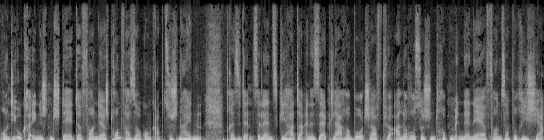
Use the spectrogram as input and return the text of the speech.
und die ukrainischen Städte von der Stromversorgung abzuschneiden. Präsident Zelensky hatte eine sehr klare Botschaft für alle russischen Truppen in der Nähe von Saporischia.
